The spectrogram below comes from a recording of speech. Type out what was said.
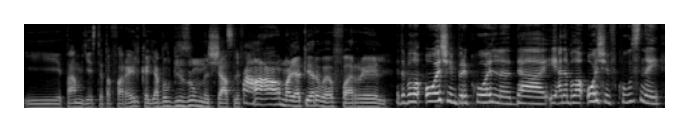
И там есть эта форелька. Я был безумно счастлив. А, моя первая форель. Это было очень прикольно, да. И она была очень вкусной.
